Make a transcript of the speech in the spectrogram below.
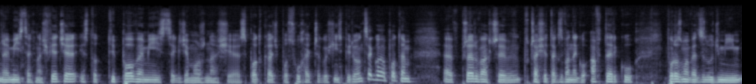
e, miejscach na świecie. Jest to typowe miejsce, gdzie można się spotkać, posłuchać czegoś inspirującego, a potem w przerwach czy w czasie tak zwanego afterku porozmawiać z ludźmi,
